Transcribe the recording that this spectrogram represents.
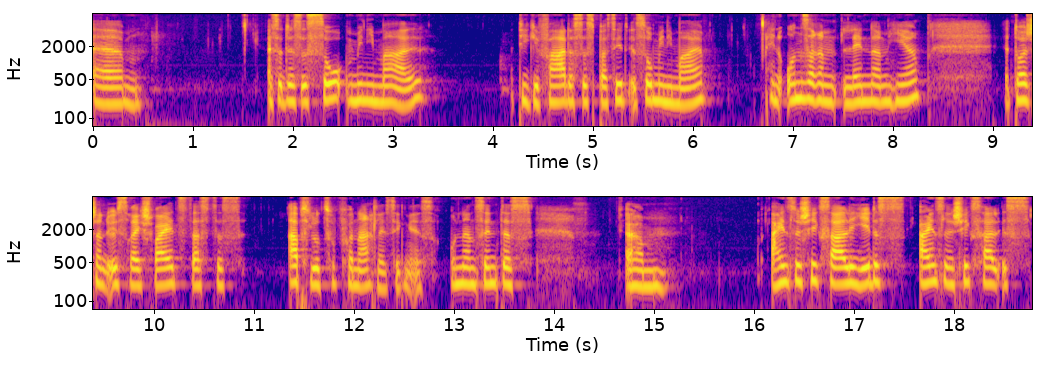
ähm, also das ist so minimal, die Gefahr, dass das passiert, ist so minimal in unseren Ländern hier, Deutschland, Österreich, Schweiz, dass das absolut zu vernachlässigen ist. Und dann sind das ähm, Einzelschicksale, jedes einzelne Schicksal ist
